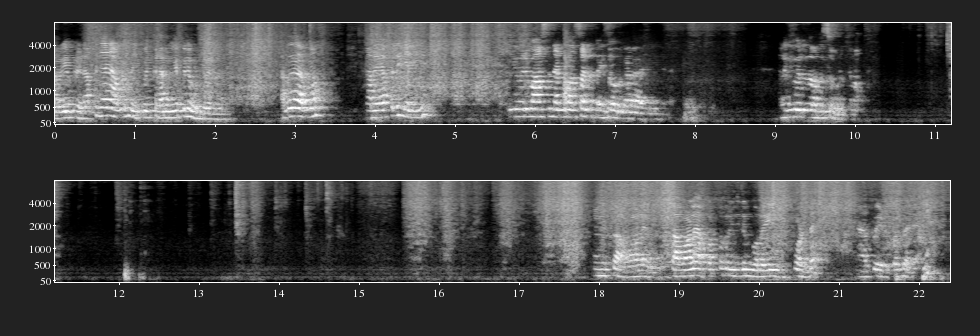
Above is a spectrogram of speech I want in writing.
കറിവേപ്പിലയാണ് അപ്പം ഞാൻ അവിടെ നിന്ന് ഇപ്പം കറിവേപ്പില കൊണ്ടുവരുന്നത് അത് കാരണം കറിവേപ്പിലയ്ക്ക് എനിക്ക് ഈ ഒരു മാസം രണ്ട് മാസമായിട്ട് പൈസ കൊടുക്കേണ്ട കാര്യമില്ല. അല്ലെങ്കിൽ ഒരു ദിവസം കൊടുക്കണം. സവാളയുണ്ട് സവാള അപ്പുറത്തെ ഫ്രിഡ്ജിലും കുറേ ഇരിപ്പുണ്ട്. ഞാനിപ്പോൾ എടുപ്പം തരാം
